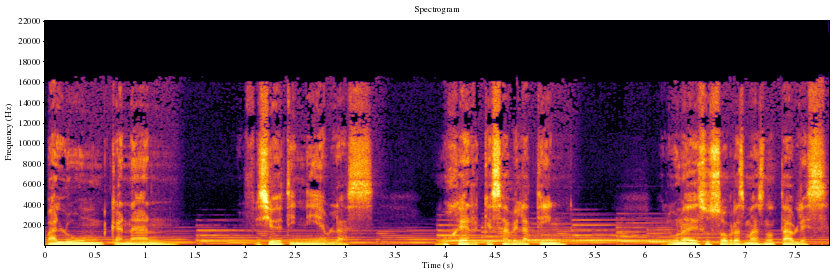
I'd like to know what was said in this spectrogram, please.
Balún, Canán, Oficio de Tinieblas, Mujer que sabe latín, alguna de sus obras más notables.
